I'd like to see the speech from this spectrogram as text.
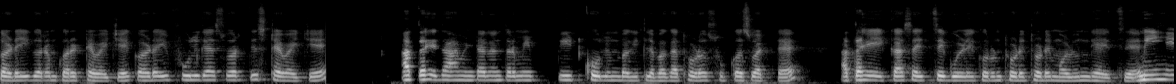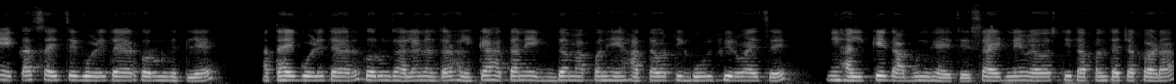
कढई गरम करत ठेवायची. आहे कढई फुल गॅसवरतीच ठेवायची. आहे आता हे दहा मिनटानंतर मी पीठ खोलून बघितलं बघा थोडं सुकच वाटतंय. आता हे एका साईजचे गोळे करून थोडे थोडे मळून घ्यायचे. मी हे एकाच साईजचे गोळे तयार करून घेतले. आता हे गोळे तयार करून झाल्यानंतर हलक्या हाताने एकदम आपण हे हातावरती गोल फिरवायचे आणि हलके दाबून घ्यायचे. साईडने व्यवस्थित आपण त्याच्या कडा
